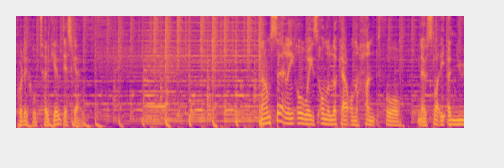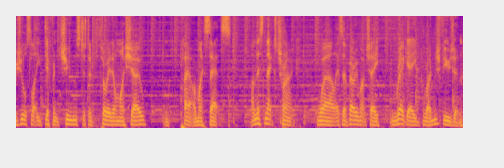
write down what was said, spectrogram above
project called Tokyo Disco. Now, I'm certainly always on the lookout on the hunt for, you know, slightly unusual, slightly different tunes just to throw in on my show and play out on my sets. And this next track, well, it's a very much a reggae grunge fusion.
